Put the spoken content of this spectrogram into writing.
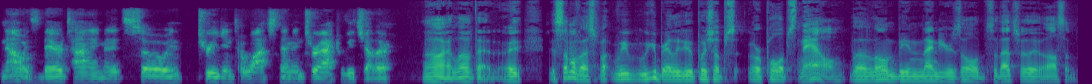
Now it's their time, and it's so intriguing to watch them interact with each other. Oh, I love that. Some of us, we, we could barely do push ups or pull ups now, let alone being 90 years old. So that's really awesome.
